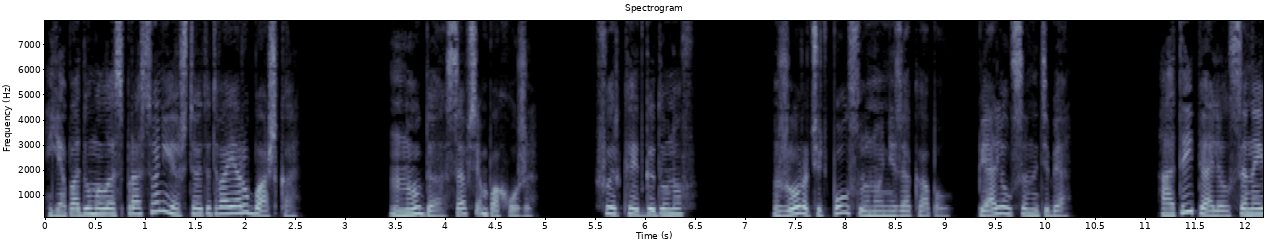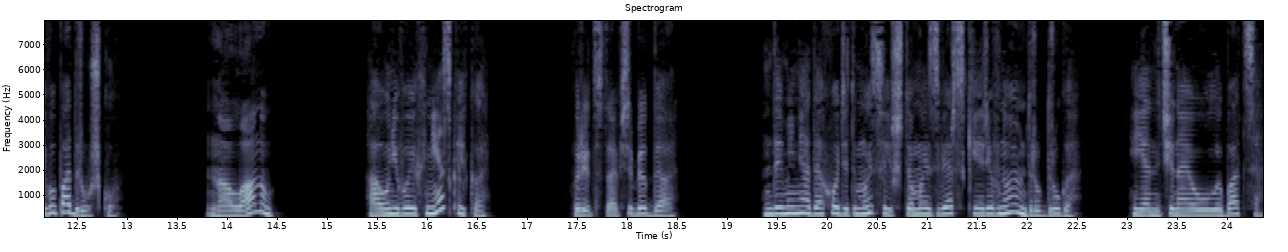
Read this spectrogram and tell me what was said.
«Я подумала с просонья, что это твоя рубашка». «Ну да, совсем похоже», — фыркает Годунов. «Жора чуть пол слюной не закапал, пялился на тебя». «А ты пялился на его подружку». «На Лану?» А у него их несколько? Представь себе, да. До меня доходит мысль, что мы зверски ревнуем друг друга. Я начинаю улыбаться,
